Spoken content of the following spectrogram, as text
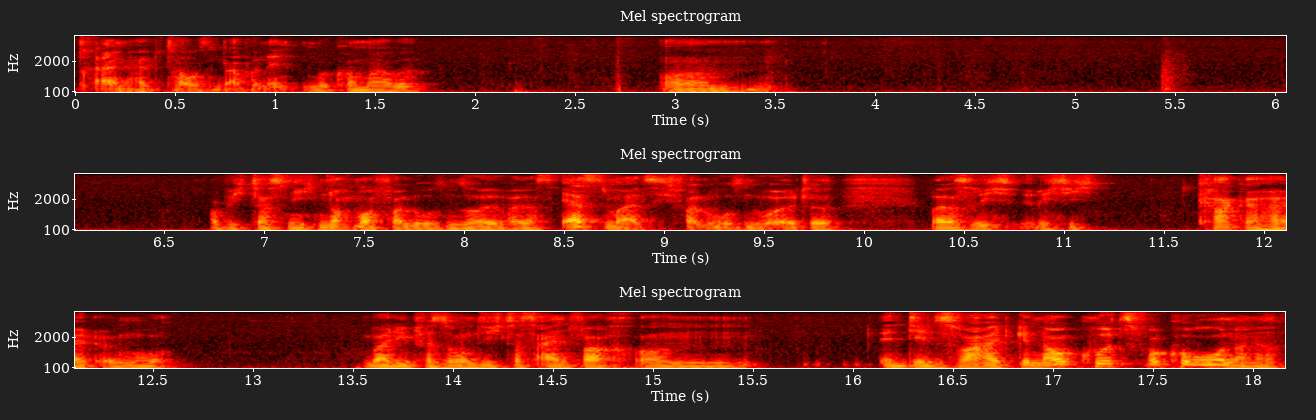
dreieinhalbtausend Abonnenten bekommen habe, ähm, ob ich das nicht nochmal verlosen soll, weil das erste Mal, als ich verlosen wollte, war das richtig, richtig kacke halt irgendwo, weil die Person sich das einfach, ähm, in dem, es war halt genau kurz vor Corona, ne?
